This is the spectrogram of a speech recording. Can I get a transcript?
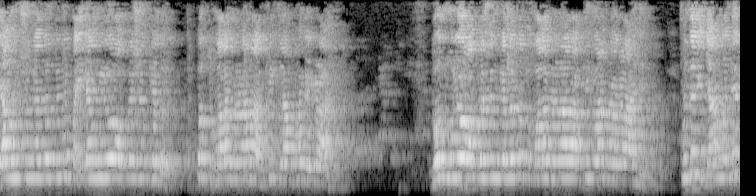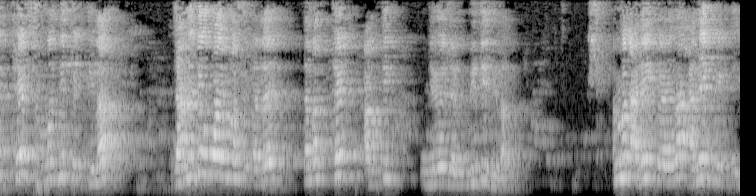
या अनुषंगाने जर तुम्ही पहिल्या मुलीवर ऑपरेशन केलं तर तुम्हाला मिळणारा आर्थिक लाभ हा वेगळा आहे. दोन मुलीवर ऑपरेशन केलं तर तुम्हाला मिळणारा आर्थिक लाभ वेगळा आहे. म्हणजे यामध्ये थेट संबंधित व्यक्तीला ज्याने ते उपाययोजना स्वीकारले त्यांना थेट आर्थिक नियोजन निधी दिला. आणि मग अनेक वेळेला अनेक व्यक्ती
